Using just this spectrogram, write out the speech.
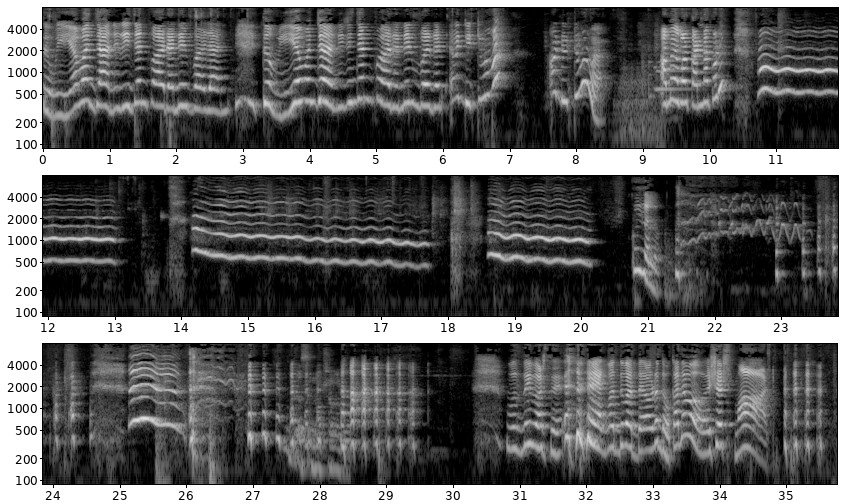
তুমি আমার জানেরই জান পারানের পারান তুমি আমার জানেরই জান পারানের পারান আমি ডিট্টু বাবা ও ডিট্টু বাবা আমি আবার কান্না করি কই গেল বুঝতেই পারছে। একবার দুবার ওটা ধোকা দেবো? এসব স্মার্ট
